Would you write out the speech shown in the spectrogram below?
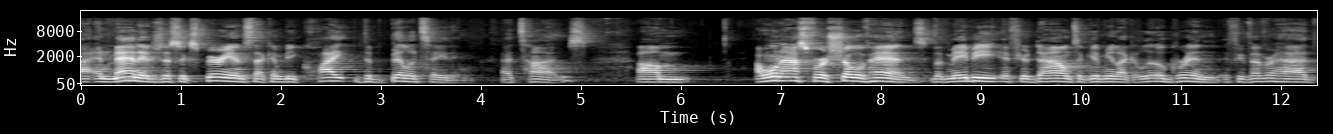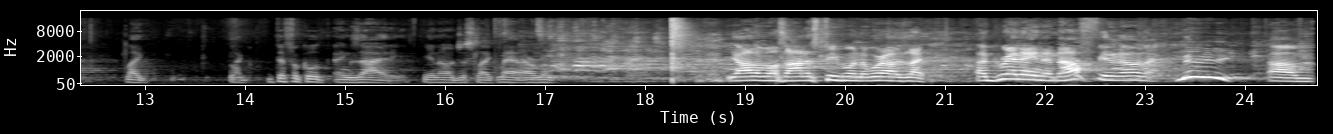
uh, and manage this experience that can be quite debilitating at times. Um, I won't ask for a show of hands, but maybe if you're down to give me like a little grin, if you've ever had like like difficult anxiety, you know, just like man, I remember y'all the most honest people in the world. It's like a grin ain't enough, you know, like me. Um,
